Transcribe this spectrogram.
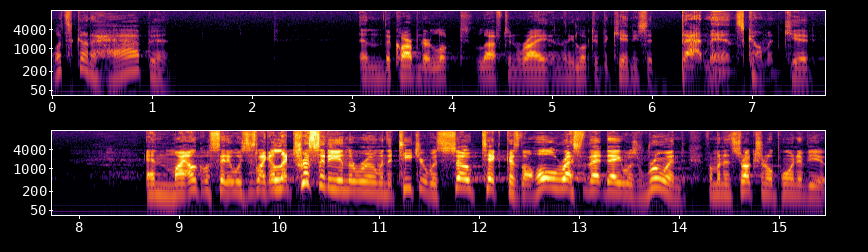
What's going to happen? And the carpenter looked left and right, and then he looked at the kid and he said, Batman's coming, kid. And my uncle said it was just like electricity in the room, and the teacher was so ticked because the whole rest of that day was ruined from an instructional point of view.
